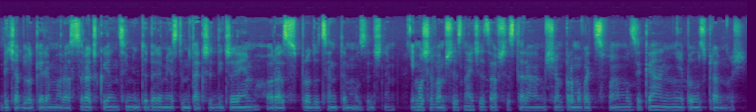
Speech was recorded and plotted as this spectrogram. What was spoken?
bycia blogerem oraz raczkującym youtuberem jestem także DJ-em oraz producentem muzycznym. I muszę Wam przyznać, że zawsze starałem się promować swoją muzykę, a nie niepełnosprawność.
